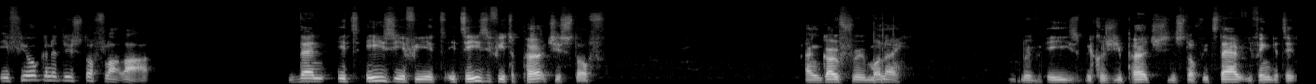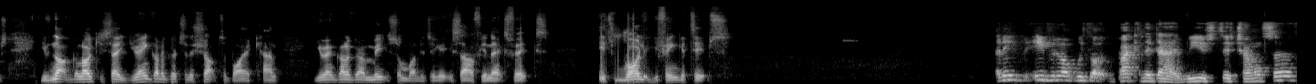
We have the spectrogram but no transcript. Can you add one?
if you're going to do stuff like that, then it's easier for you. It's easy for you to purchase stuff and go through money with ease because you're purchasing stuff. It's there at your fingertips. You've not, like you said, you ain't got to go to the shop to buy a can. You ain't got to go and meet somebody to get yourself your next fix. It's right at your fingertips. And even, even like with like back in the day, we used to channel surf.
